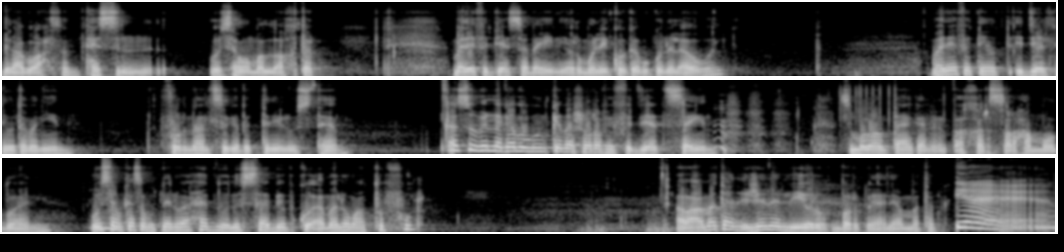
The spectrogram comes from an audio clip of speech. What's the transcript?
بيلعبوا أحسن. تحس إن ويست هام هم اللي أخطر. بعدين في الدقيقة 70 يرمولينكو جاب الجون الأول. بعدين في الدقيقة 82 فورنالس جاب التاني لويست هام. أستون فيلا جابوا جون كده شرفي في الدقيقة 90 بس الموضوع انتهى كان اتأخر الصراحة الموضوع يعني. ويست هام كسبوا 2-1 ولسه بيبقوا أملهم على ال top four أو عامة generally Europe برضه يعني عامة. يا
